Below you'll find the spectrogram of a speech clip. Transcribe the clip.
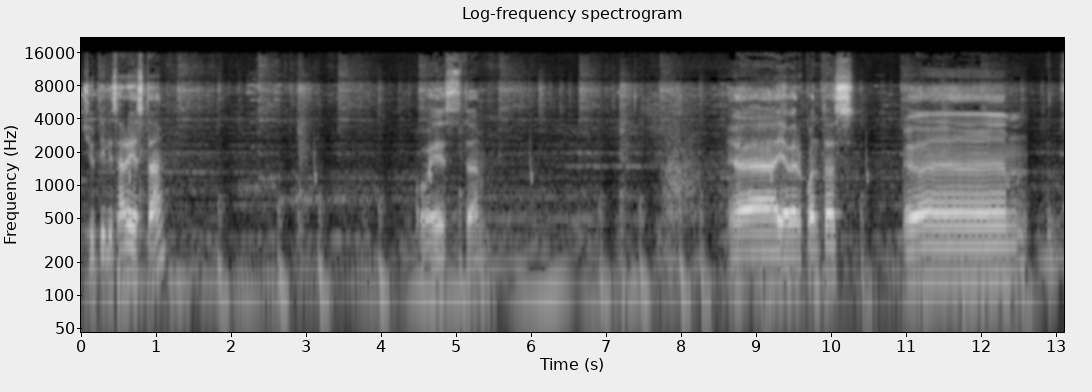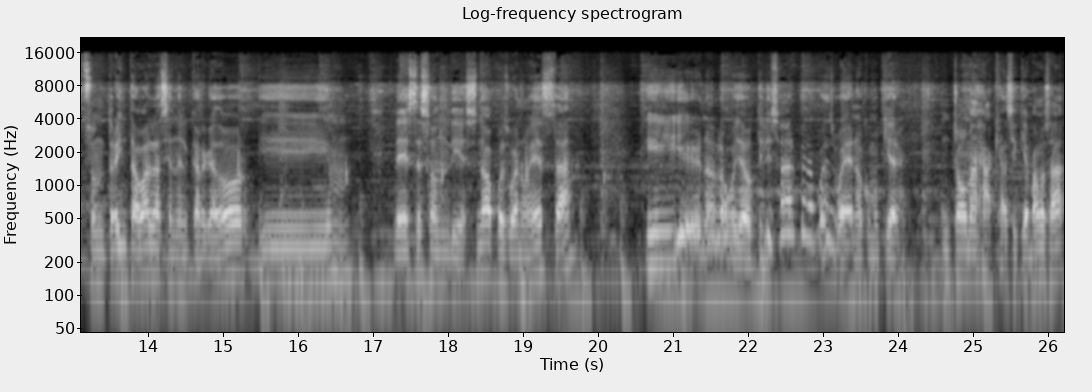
si utilizar esta o esta. Ay, a ver, ¿cuántas? Em, son 30 balas en el cargador y de este son 10. No, pues bueno, esta. Y no lo voy a utilizar, pero pues bueno, como quiera. Un Tomahawk. Así que vamos a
